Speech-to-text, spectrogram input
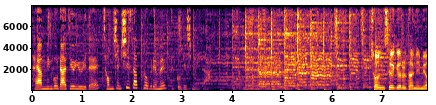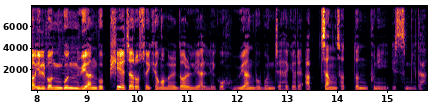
대한민국 라디오 유일의 점심 시사 프로그램을 듣고 계십니다. 전 세계를 다니며 일본군 위안부 피해자로서의 경험을 널리 알리고 위안부 문제 해결에 앞장섰던 분이 있습니다.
